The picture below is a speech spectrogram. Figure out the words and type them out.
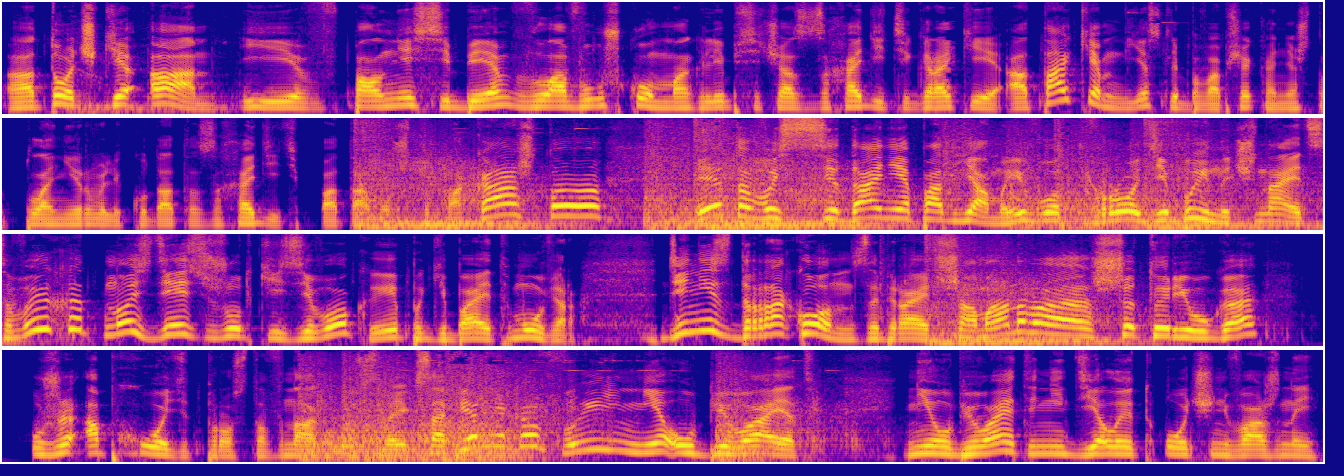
а, точке А. И вполне себе в ловушку могли бы сейчас заходить игроки атаки, если бы вообще, конечно, планировали куда-то заходить. Потому что пока что это восседание под ямой. И вот вроде бы начинается выход, но здесь жуткий зевок и погибает мувер. Денис Дракон забирает Шаманова, Шатырюга уже обходит просто в наглую своих соперников и не убивает не убивает и не делает очень важный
